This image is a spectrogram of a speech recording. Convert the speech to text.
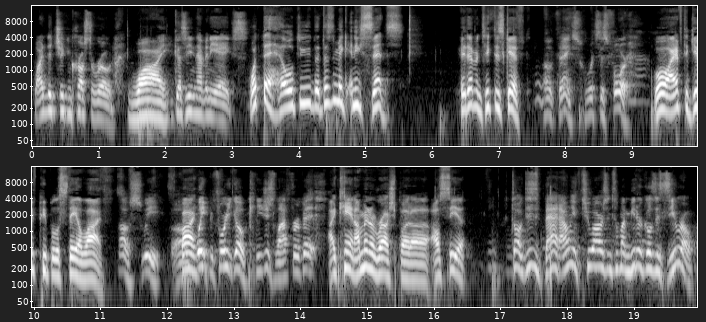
Why did the chicken cross the road? Why? Because he didn't have any eggs. What the hell, dude? That doesn't make any sense. Hey, Devin, take this gift. Oh, thanks. What's this for? Well, I have to give people to stay alive. Oh, sweet. Um, Bye. Wait, before you go, can you just laugh for a bit? I can't. I'm in a rush, but uh, I'll see ya. Dog, this is bad. I only have two hours until my meter goes to zero.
